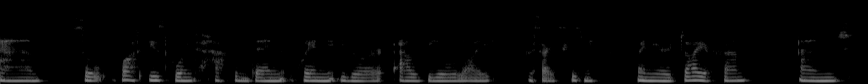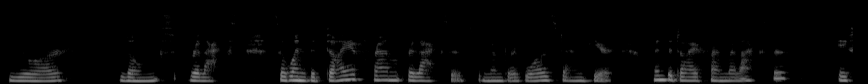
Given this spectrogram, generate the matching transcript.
Um, so, what is going to happen then when your alveoli, or sorry, excuse me, when your diaphragm and your lungs relax? So, when the diaphragm relaxes, remember it was down here, when the diaphragm relaxes, it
